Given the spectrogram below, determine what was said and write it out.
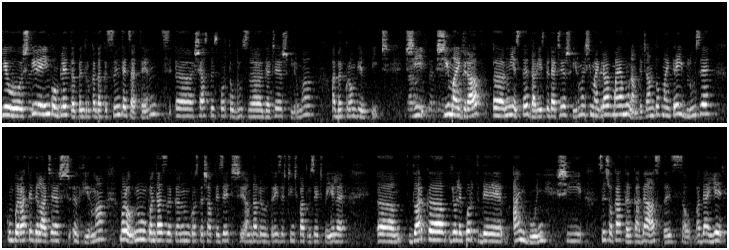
E o știre incompletă, pentru că dacă sunteți atenți, uh, și astăzi port o bluză de aceeași firmă, Abercrombie Fitch, și, și mai grav, uh, nu este, dar este de aceeași firmă și mai grav mai am una. Deci am tocmai trei bluze cumpărate de la aceeași uh, firmă. Mă rog, nu contează că nu costă 70, am dat vreo 35-40 pe ele, doar că eu le port de ani buni și sunt șocată că abia astăzi sau abia ieri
